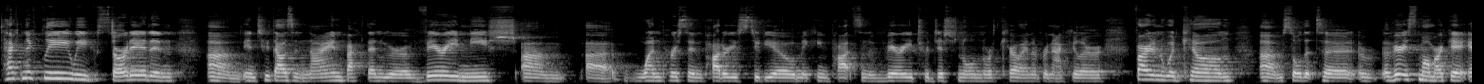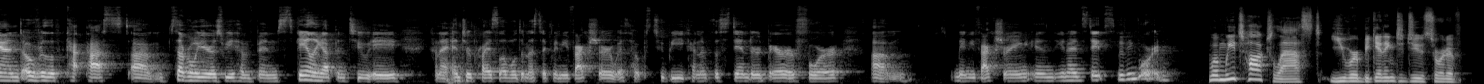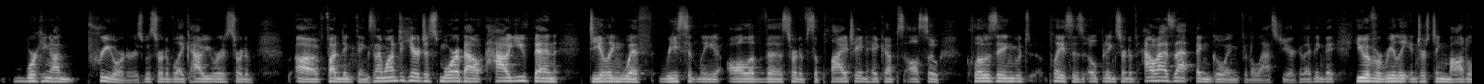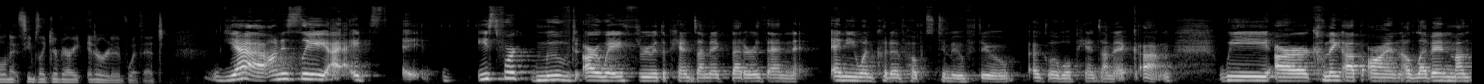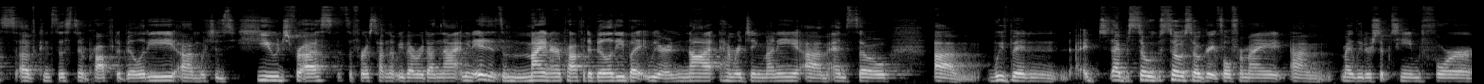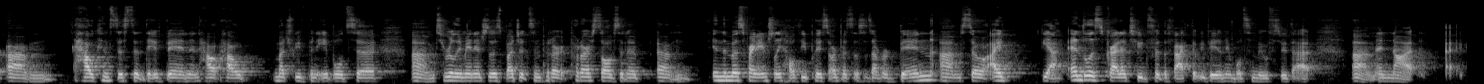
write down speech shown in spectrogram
Technically, we started in um, in 2009. Back then, we were a very niche um, uh, one person pottery studio making pots in a very traditional North Carolina vernacular, fired in a wood kiln, um, sold it to a, a, very small market. And over the past um, several years, we have been scaling up into a kind of enterprise level domestic manufacturer with hopes to be kind of the standard bearer for um, manufacturing in the United States moving forward. When we talked last, you were beginning to do sort of working on pre-orders was sort of like how you were sort of uh, funding things. And i wanted to hear just more about how you've been dealing with recently all of the sort of supply chain hiccups also closing places opening sort of how has that been going for the last year? Because i think that you have a really interesting model and it seems like you're very iterative with it. Yeah honestly it's it, east fork moved our way through the pandemic better than anyone could have hoped to move through a global pandemic. Um, we are coming up on 11 months of consistent profitability, um, which is huge for us. It's the first time that we've ever done that. I mean, it is minor profitability, but we are not hemorrhaging money. Um, and so, um, we've been i'm so so so grateful for my um, my leadership team for um, how consistent they've been and how how much we've been able to um, to really manage those budgets and put our, put ourselves in a um, in the most financially healthy place our business has ever been. Um, so I yeah, endless gratitude for the fact that we've been able to move through that um, and not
